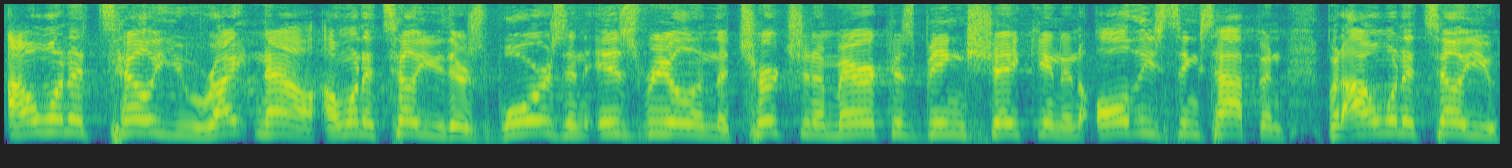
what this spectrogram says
I want to tell you right now, I want to tell you there's wars in Israel and the church in America is being shaken and all these things happen. But I want to tell you,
